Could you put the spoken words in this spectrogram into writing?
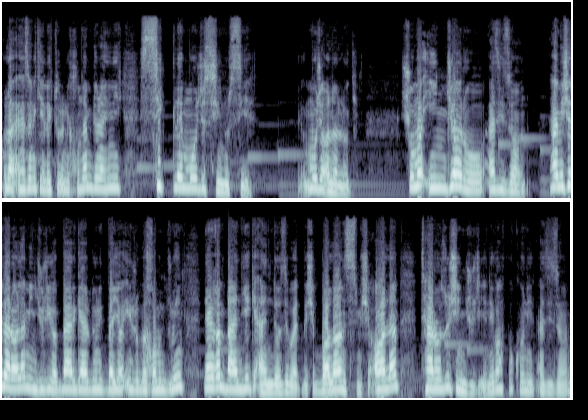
حالا کسانی که الکترونیک خوندن می‌دونن این یک سیکل موج سینوسیه. موج آنالوگ. شما اینجا رو عزیزان همیشه در عالم اینجوری ها برگردونید و یا این رو بخوامید رو این دقیقا بند یک اندازه باید بشه. بالانس میشه. عالم ترازوش اینجوریه. نگاه بکنید عزیزان.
